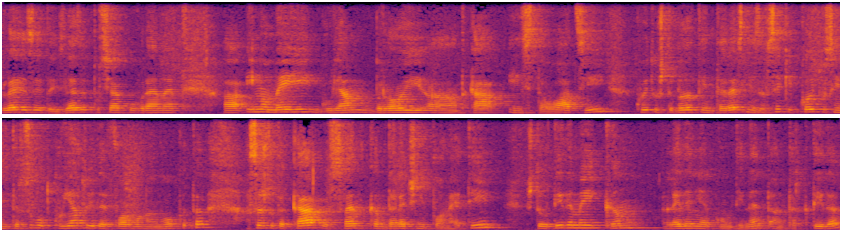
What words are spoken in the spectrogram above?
влезе, да излезе по всяко време. А, имаме и голям брой а, така, инсталации, които ще бъдат интересни за всеки, който се интересува от която и да е форма на науката, а също така, освен към далечни планети, ще отидем и към ледения континент Антарктида,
